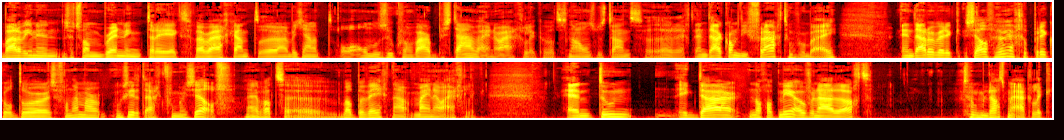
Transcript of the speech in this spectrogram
waren we in een soort van branding traject waar we eigenlijk aan het, eh, een beetje aan het onderzoeken van waar bestaan wij nou eigenlijk? Wat is nou ons bestaansrecht? En daar kwam die vraag toen voorbij. En daardoor werd ik zelf heel erg geprikkeld door van, nou, maar hoe zit het eigenlijk voor mezelf? Hè, wat, eh, wat beweegt nou, mij nou eigenlijk? En toen ik daar nog wat meer over nadacht, toen bedacht ik me eigenlijk,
